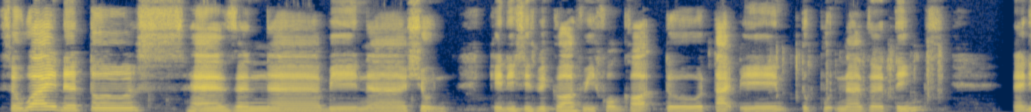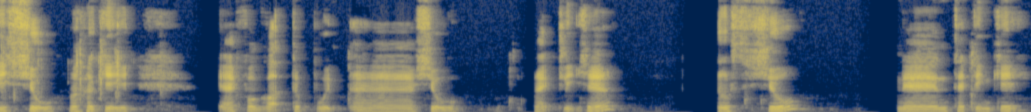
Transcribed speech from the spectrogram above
So why the tools hasn't uh, been uh, shown? Okay this is because we forgot to type in to put another things that is show. Okay. I forgot to put uh, show. Right click here. To show. Then setting okay.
